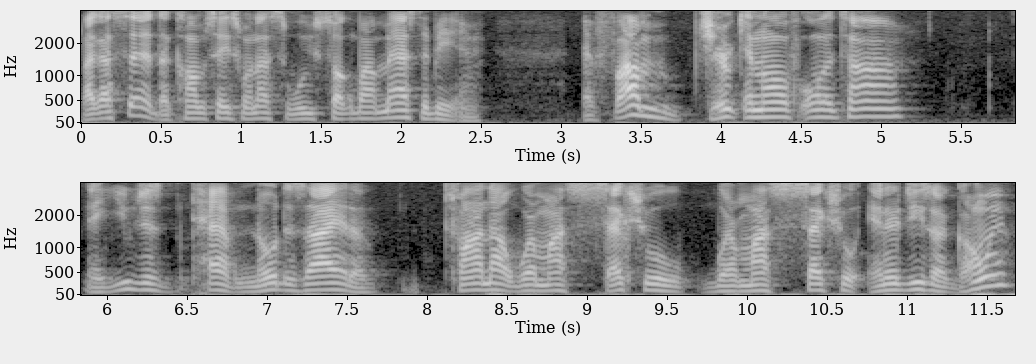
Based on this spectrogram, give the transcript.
Like I said, the conversation when I said we was talking about masturbating. If I'm jerking off all the time, and you just have no desire to find out where my sexual where my sexual energies are going,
